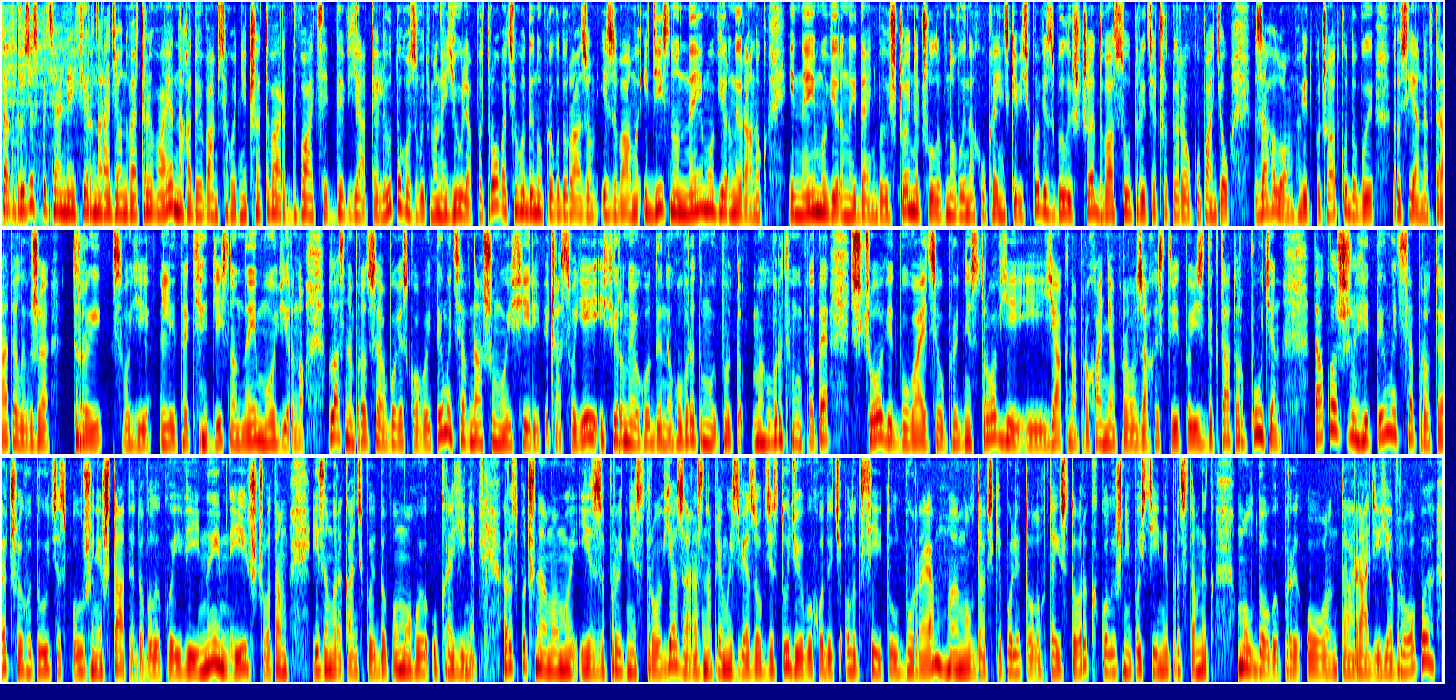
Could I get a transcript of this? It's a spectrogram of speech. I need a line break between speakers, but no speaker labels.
Так, друзі, спеціальний ефір на Радіо НВ триває. Нагадую вам сьогодні четвер, 29 лютого. Звуть мене Юля Петрова. Цю годину проведу разом із вами. І дійсно неймовірний ранок і неймовірний день. Ви щойно чули в новинах українські військові збили ще два су 34 окупантів. Загалом від початку доби росіяни втратили вже три свої літаки. Дійсно неймовірно. Власне про це обов'язково йтиметься в нашому ефірі. Під час своєї ефірної години говоритиму про ми говоритимемо про те, що відбувається у Придністров'ї і як на прохання про захист відповість диктатор Путін. Також гітиметься про те, чи готуються Сполучені Штати до великої війни, і що там із американською допомогою Україні. Розпочнемо ми із Придністров'я. Зараз на прямий зв'язок зі студією виходить Олексій Тулбуре, молдавський політолог та історик, колишній постійний представник Молдови при ООН та Раді Європи.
